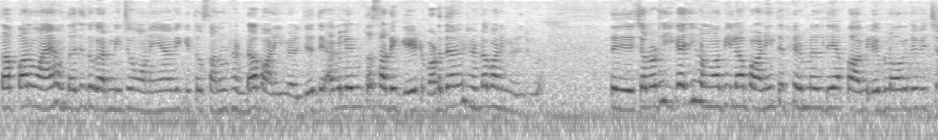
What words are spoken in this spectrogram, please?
ਤਾਂ ਆਪਾਂ ਨੂੰ ਆਇਆ ਹੁੰਦਾ ਜਦੋਂ ਗਰਮੀ ਚ ਆਉਣੇ ਆ ਵੀ ਕਿਤੋਂ ਸਾਨੂੰ ਠੰਡਾ ਪਾਣੀ ਮਿਲ ਜੇ, ਤੇ ਅਗਲੇ ਨੂੰ ਤਾਂ ਸਾਡੇ ਗੇਟ ਵੜਦਿਆਂ ਵੀ ਠੰਡਾ ਪਾਣੀ ਮਿਲ ਜੂਗਾ। ਤੇ ਚਲੋ ਠੀਕ ਹੈ ਜੀ, ਹੁਣ ਮੈਂ ਪੀ ਲਾਂ ਪਾਣੀ ਤੇ ਫਿਰ ਮਿਲਦੇ ਆਪਾਂ ਅਗਲੇ ਵਲੌਗ ਦੇ ਵਿੱਚ।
